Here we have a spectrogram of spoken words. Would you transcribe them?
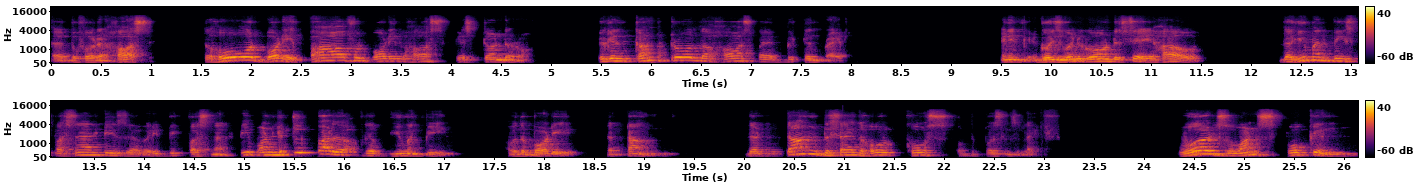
uh, before a horse, the whole body, powerful body of a horse gets turned around. You can control the horse by a bit and bridle. And goes going to go on to say how the human being's personality is a very big personality. One little part of the human being, of the body, the tongue, the tongue decides the whole course of the person's life. Words once spoken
